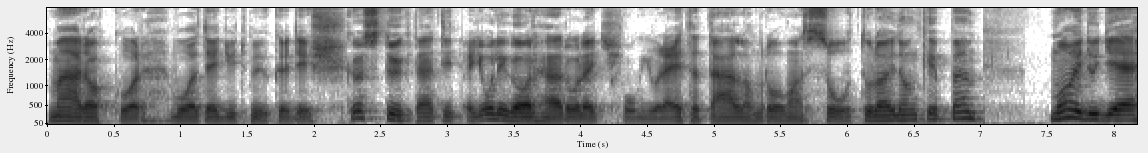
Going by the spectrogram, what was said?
már akkor volt együttműködés köztük, tehát itt egy oligarcháról, egy fogjul ejtett államról van szó tulajdonképpen. Majd ugye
